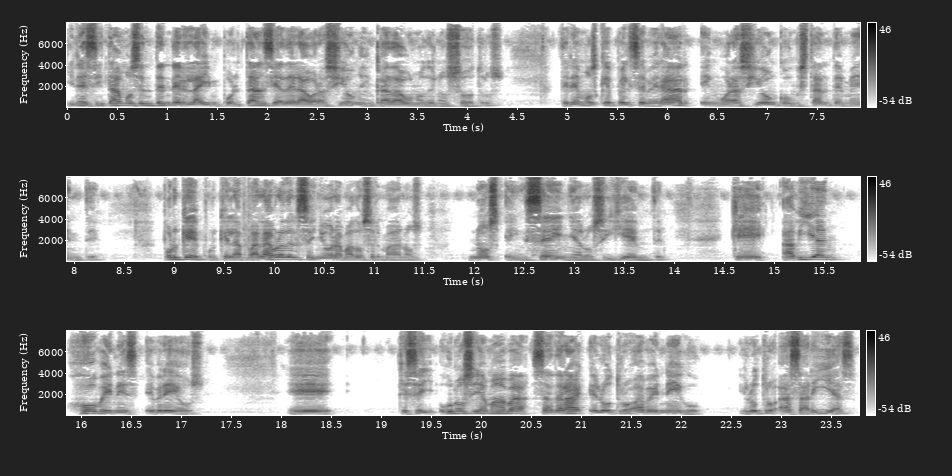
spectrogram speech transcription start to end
Y necesitamos entender la importancia de la oración en cada uno de nosotros. Tenemos que perseverar en oración constantemente. ¿Por qué? Porque la palabra del Señor, amados hermanos, nos enseña lo siguiente, que habían jóvenes hebreos, eh, que se, uno se llamaba Sadrach, el otro Abenego, el otro Azarías,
